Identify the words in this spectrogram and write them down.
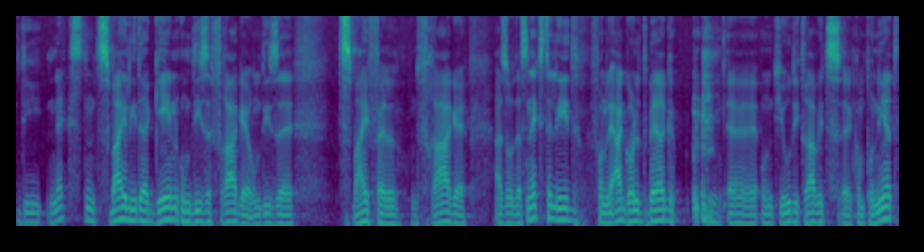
die nächsten zwei Lieder gehen um diese Frage, um diese Zweifel und Frage. Also das nächste Lied von Lea Goldberg äh, und Judith Ravitz äh, komponiert,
